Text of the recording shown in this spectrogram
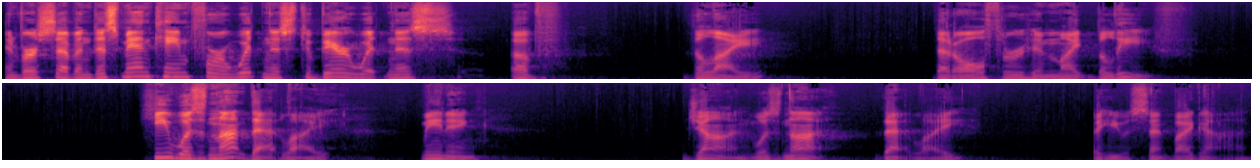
In verse 7, this man came for a witness to bear witness of the light that all through him might believe. He was not that light, meaning John was not that light, but he was sent by God,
